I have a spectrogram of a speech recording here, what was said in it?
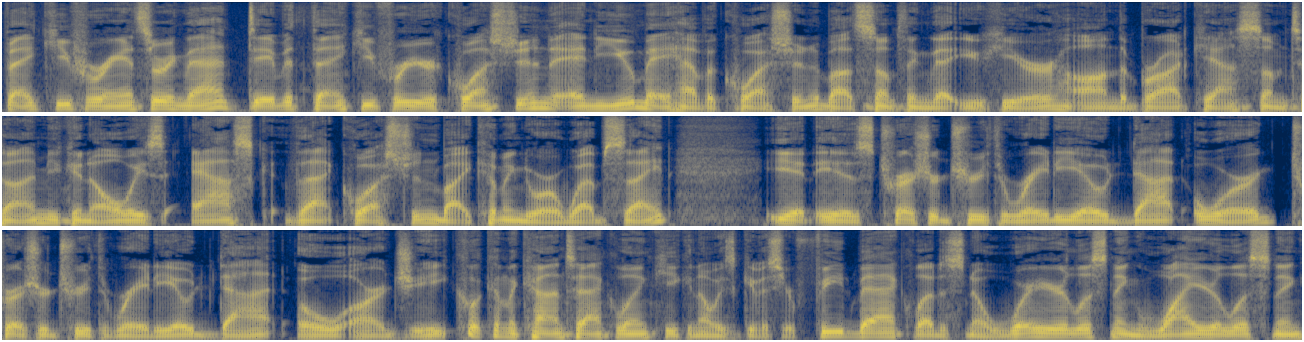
Thank you for answering that. David, thank you for your question. And you may have a question about something that you hear on the broadcast sometime. You can always ask that question by coming to our website. It is treasuredtruthradio.org, treasuredtruthradio.org. Click on the contact link. You can always give us your feedback, let us know where you're listening, why you're listening,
